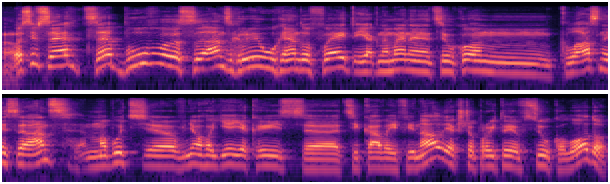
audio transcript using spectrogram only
Ось і все. Це був сеанс гри у Hand of Fate, і як на мене, цілком класний сеанс. Мабуть, е, в нього є якийсь е, цікавий фінал, якщо пройти всю колоду.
